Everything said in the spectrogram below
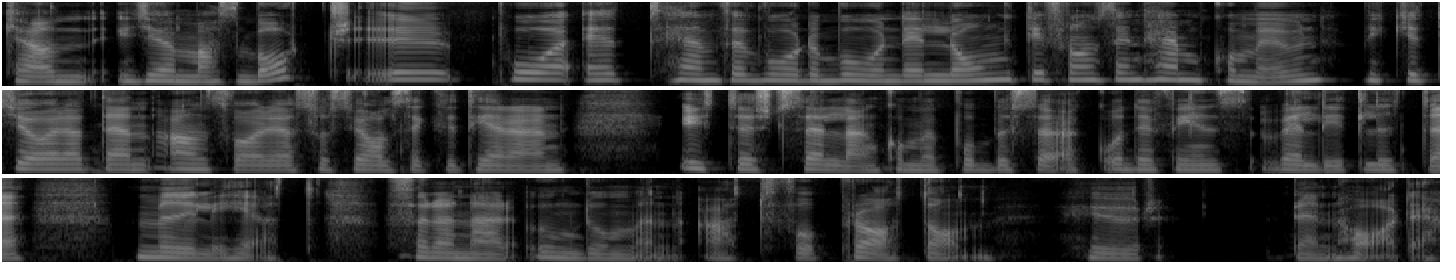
kan gömmas bort eh, på ett hem för vård och boende långt ifrån sin hemkommun, vilket gör att den ansvariga socialsekreteraren ytterst sällan kommer på besök och det finns väldigt lite möjlighet för den här ungdomen att få prata om hur den har det.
